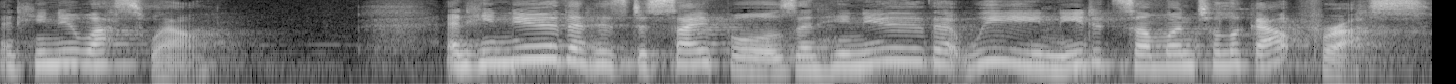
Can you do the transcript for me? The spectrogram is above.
and he knew us well. And he knew that his disciples and he knew that we needed someone to look out for us.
